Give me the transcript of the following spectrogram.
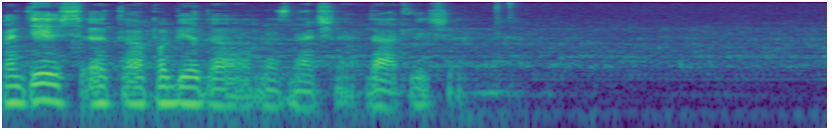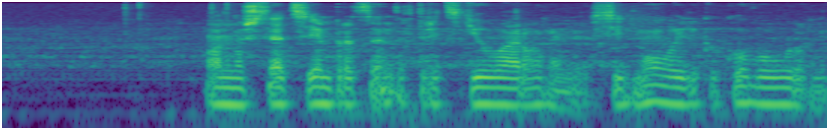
Надеюсь, это победа однозначная. Да, отлично. Он на 67% 30 варварами. Седьмого или какого уровня.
